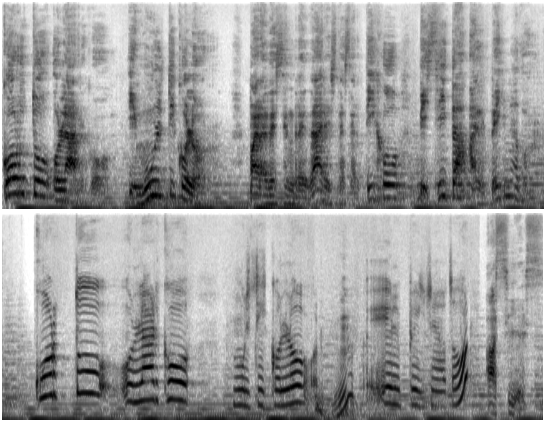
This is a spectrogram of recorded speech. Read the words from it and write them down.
Corto o largo y multicolor. Para desenredar este acertijo, visita al peinador. Corto o largo, multicolor. ¿El peinador? Así es.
